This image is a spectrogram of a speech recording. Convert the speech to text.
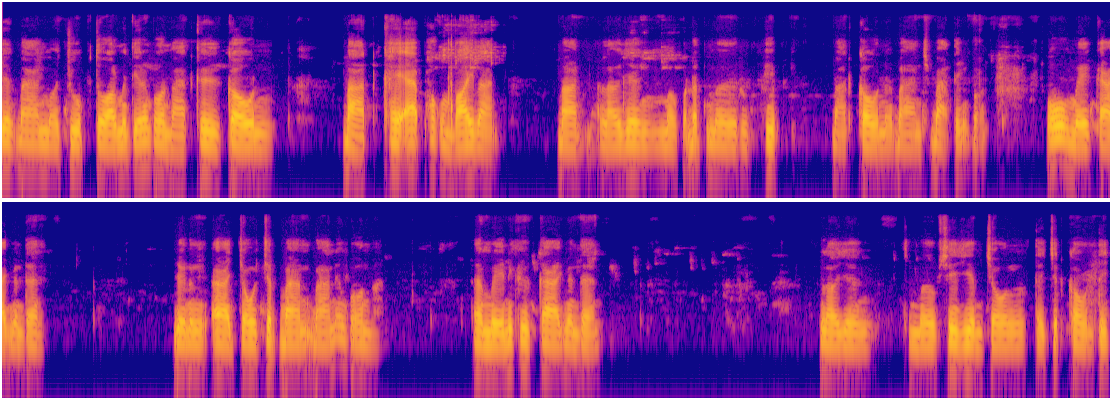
យើងបានមកជួបផ្ទាល់មួយទៀតបងប្អូនបាទគឺកូនបាទ KF 68បាទបាទឥឡូវយើងមកប្រឌិតមើលរូបភាពបាទកូននៅបានច្បាស់តិចបងប្អូនអូមេកាចមែនតើយើងនឹងអាចចូលចិត្តបានបានទេបងប្អូនបាទតែមេនេះគឺកាចមែនតើឥឡូវយើងជំមើព្យាយាមចូលទៅចិត្តកូនតិច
